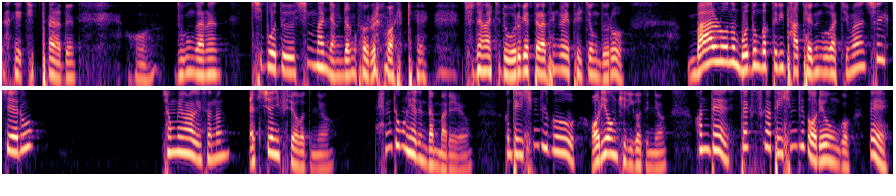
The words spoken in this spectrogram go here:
집단하든 어, 누군가는 키보드 10만 양병서를 막 이렇게 주장할지도 모르겠다는 생각이 들 정도로 말로는 모든 것들이 다 되는 것 같지만 실제로 혁명을 하기 위해서는 액션이 필요하거든요. 행동을 해야 된단 말이에요. 그건 되게 힘들고 어려운 길이거든요. 근데 섹스가 되게 힘들고 어려운 거. 왜?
